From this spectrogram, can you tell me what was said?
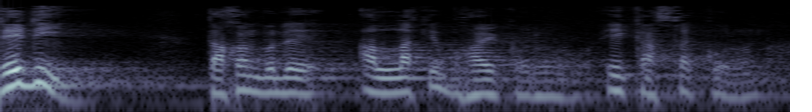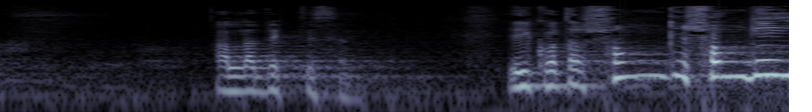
রেডি তখন বলে, আল্লাহকে ভয় করো, এই কাজটা করো না। আল্লাহ দেখতেছেন, এই কথার সঙ্গে সঙ্গেই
